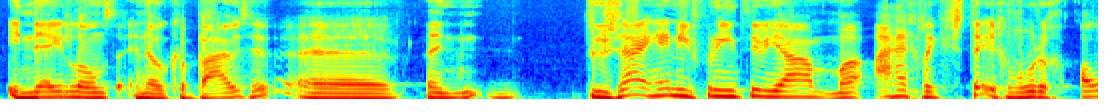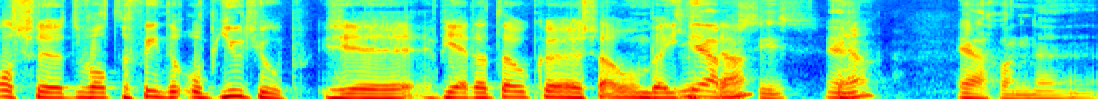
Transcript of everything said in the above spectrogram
in Nederland en ook erbuiten. Eh, en toen zei Henny Vrienden, ja, maar eigenlijk is tegenwoordig alles wel te vinden op YouTube. Heb jij dat ook zo een beetje Ja, gedaan? precies. Ja, Ja? ja? gewoon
